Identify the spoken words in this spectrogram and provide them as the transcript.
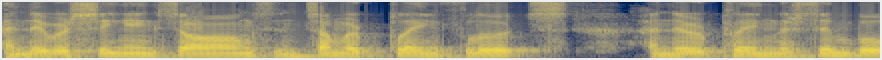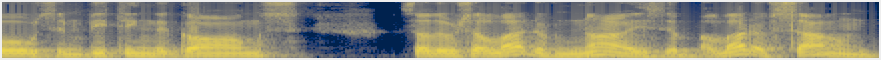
and they were singing songs, and some were playing flutes, and they were playing their cymbals and beating the gongs. So there was a lot of noise, a lot of sound.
